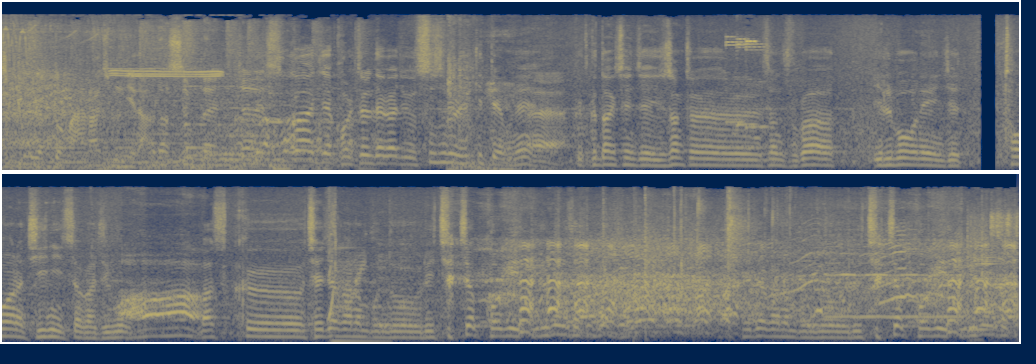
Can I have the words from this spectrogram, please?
집중력도 많아집니다. 그렇습니다. 진짜 코가 이제 골절돼가지고 수술을 했기 때문에 그, 그 당시 이제 유상철 선수가 일본에 이제 통하는 지인이 있어가지고 마스크 제작하는 분들이 직접 거기 일본에서 제작하는 분들이 직접 거기 일본에서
